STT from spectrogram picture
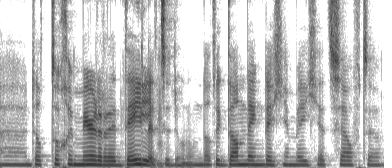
uh, dat toch in meerdere delen te doen. Omdat ik dan denk dat je een beetje hetzelfde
